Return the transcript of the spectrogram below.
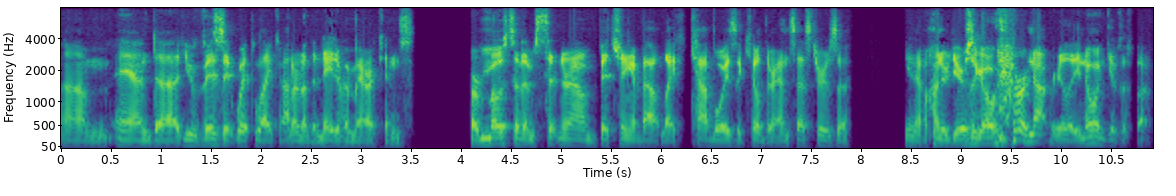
um, and uh, you visit with like I don't know the Native Americans, or most of them sitting around bitching about like cowboys that killed their ancestors, uh, you know, hundred years ago, whatever. Not really. No one gives a fuck.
